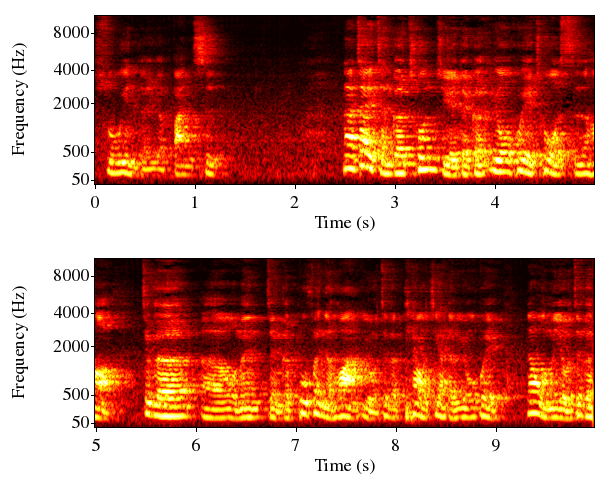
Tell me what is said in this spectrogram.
疏运的一个班次。那在整个春节的一个优惠措施哈，这个呃我们整个部分的话有这个票价的优惠，那我们有这个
